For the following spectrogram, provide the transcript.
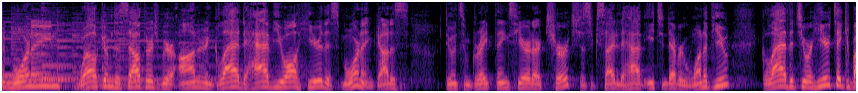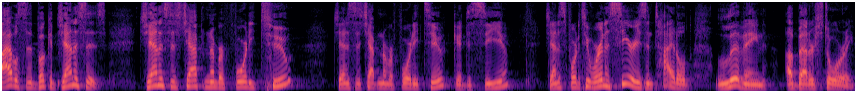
Good morning. Welcome to Southridge. We are honored and glad to have you all here this morning. God is doing some great things here at our church. Just excited to have each and every one of you. Glad that you are here. Take your Bibles to the book of Genesis. Genesis chapter number 42. Genesis chapter number 42. Good to see you. Genesis 42. We're in a series entitled Living a Better Story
